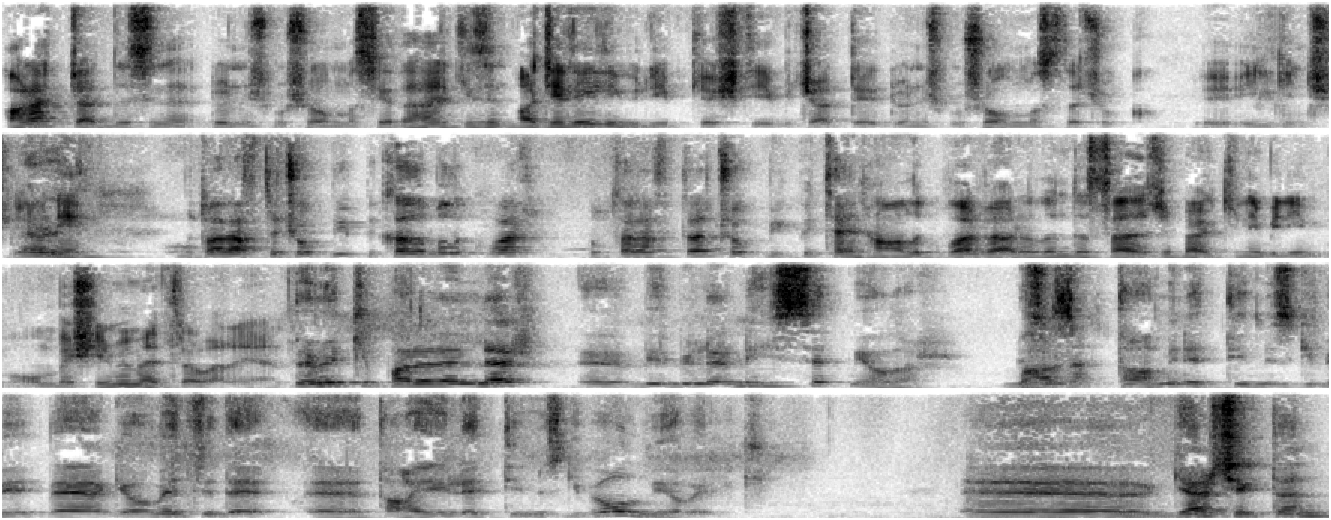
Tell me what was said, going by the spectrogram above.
araç caddesine dönüşmüş olması ya da herkesin aceleyle yürüyüp geçtiği bir caddeye dönüşmüş olması da çok e, ilginç. Yani Evet. bu tarafta çok büyük bir kalabalık var. Bu tarafta çok büyük bir tenhalık var ve aralarında sadece belki ne bileyim 15-20 metre var yani. Demek ki paraleller e, birbirlerini hissetmiyorlar. Bizim Bazen. tahmin ettiğimiz gibi veya geometride e, tahayyül ettiğimiz gibi olmuyor belki. E, gerçekten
